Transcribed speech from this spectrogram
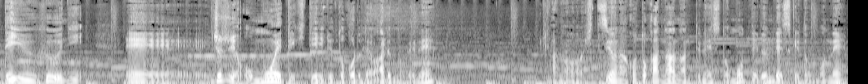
っていう風に、えー、徐々に思えてきているところではあるのでね、あの、必要なことかななんてね、ちょっと思ってるんですけどもね。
